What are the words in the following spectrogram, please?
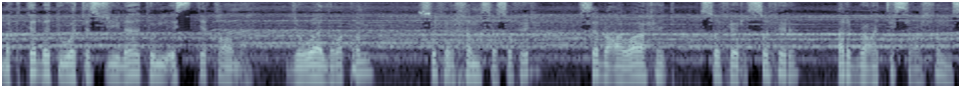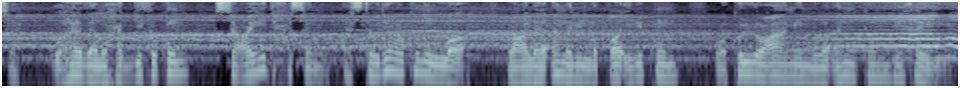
مكتبة وتسجيلات الاستقامة. جوال رقم صفر خمسة صفر سبعة واحد صفر صفر أربعة تسعة خمسة. وهذا محدثكم سعيد حسن. استودعكم الله وعلى أمل اللقاء بكم وكل عام وأنتم بخير.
